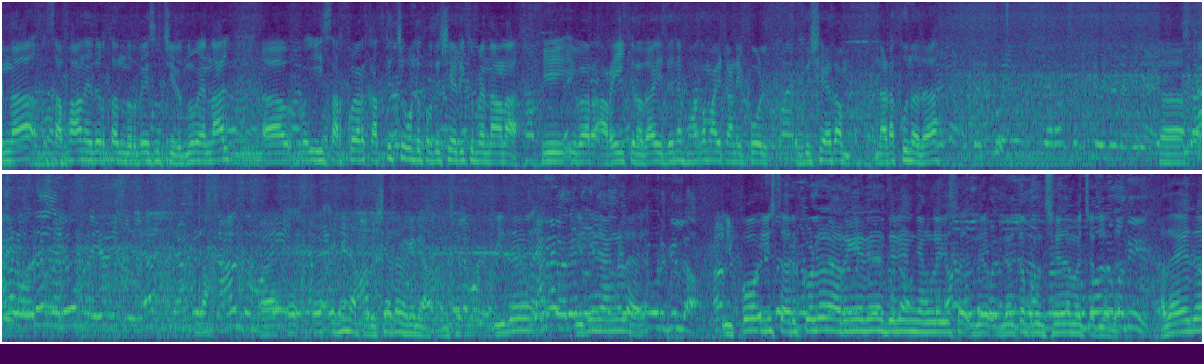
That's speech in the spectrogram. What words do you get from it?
എന്ന് സഭാ നേതൃത്വം നിർദ്ദേശിച്ചിരുന്നു. എന്നാൽ ഈ സർക്കുലർ കത്തിച്ചുകൊണ്ട് പ്രതിഷേധിക്കുമെന്നാണ് ഈ ഇവർ അറിയിക്കുന്നത്. ഇതിന്റെ ഭാഗമായിട്ടാണ് ഇപ്പോൾ പ്രതിഷേധം നടക്കുന്നത്. എങ്ങനെയാ? പ്രതിഷേധം എങ്ങനെയാ? ഇത് ഇത് ഞങ്ങൾ ഇപ്പോൾ ഈ സർക്കുലർ ഇറങ്ങിയതിനെതിരെയാണ് ഞങ്ങൾ ഈ ഇന്നത്തെ പ്രതിഷേധം വെച്ചിട്ടുള്ളത്. അതായത്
